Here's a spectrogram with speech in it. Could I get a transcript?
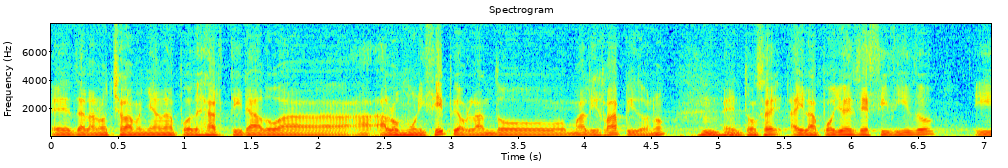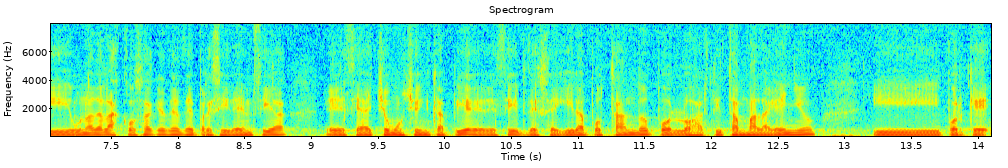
eh, de la noche a la mañana, puede dejar tirado a, los municipios, hablando mal y rápido, ¿no? Entonces, el apoyo es decidido y una de las cosas que desde presidencia se ha hecho mucho hincapié, es decir, de seguir apostando por los artistas malagueños y porque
